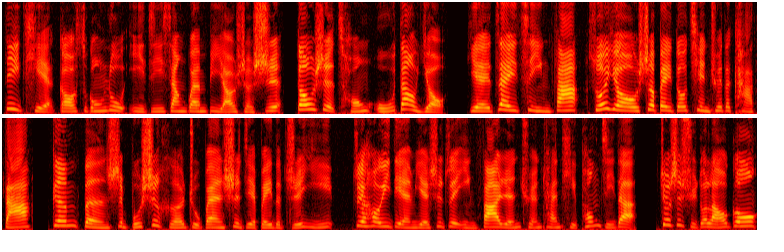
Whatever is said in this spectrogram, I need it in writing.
地铁、高速公路以及相关必要设施都是从无到有，也再一次引发所有设备都欠缺的卡达根本是不适合主办世界杯的质疑。最后一点也是最引发人权团体抨击的，就是许多劳工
